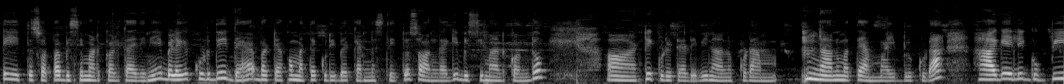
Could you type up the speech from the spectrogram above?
ಟೀ ಇತ್ತು, ಸ್ವಲ್ಪ ಬಿಸಿ ಮಾಡ್ಕೊಳ್ತಾ ಇದ್ದೀನಿ. ಬೆಳಗ್ಗೆ ಕುಡಿದಿದ್ದೆ, ಬಟ್ ಯಾಕೋ ಮತ್ತೆ ಕುಡಿಬೇಕು ಅನ್ನಿಸ್ತಿತ್ತು ಸೊ ಹಂಗಾಗಿ ಬಿಸಿ ಮಾಡಿಕೊಂಡು ಟೀ ಕುಡಿತಾ ಇದ್ದೀವಿ. ನಾನು ಕೂಡ ನಾನು ಮತ್ತು ಅಮ್ಮ ಇಬ್ಬರು ಕೂಡ. ಹಾಗೆ ಇಲ್ಲಿ ಗುಬ್ಬಿ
